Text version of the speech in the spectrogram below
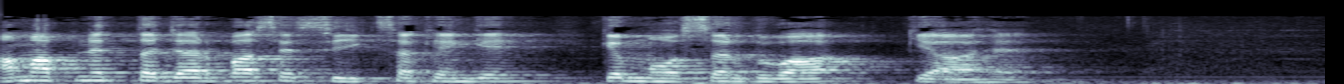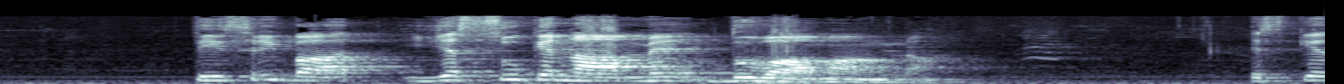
हम अपने तजर्बा से सीख सकेंगे कि मौसर दुआ क्या है। तीसरी बात, यस्सु के नाम में दुआ मांगना। इसके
